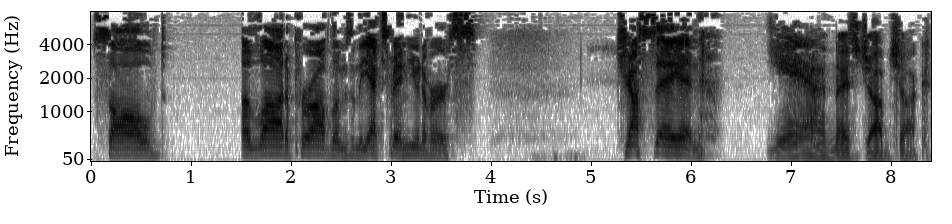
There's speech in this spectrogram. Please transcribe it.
solved a lot of problems in the X-Men universe. Just saying. Yeah, nice job, Chuck.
